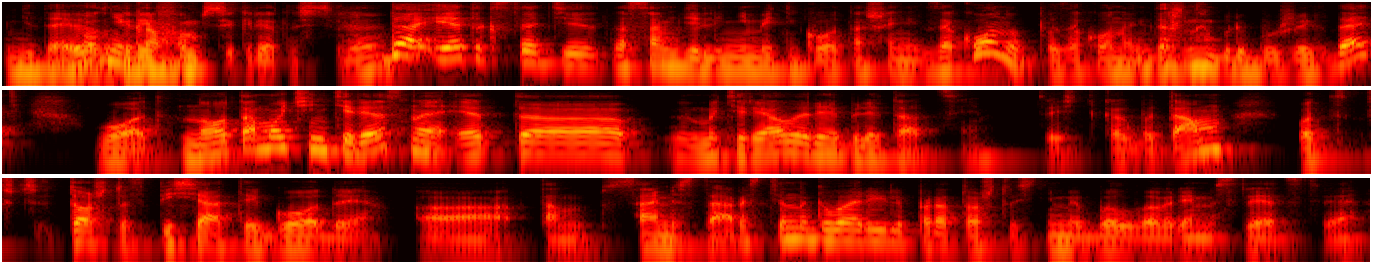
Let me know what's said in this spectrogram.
не дают Под никому. грифом секретности, да? Да, и это, кстати, на самом деле не имеет никакого отношения к закону, по закону они должны были бы уже их дать, вот. Но там очень интересно, это материалы реабилитации. То есть, как бы там, вот то, что в 50-е годы э, там сами старости наговорили про то, что с ними было во время следствия,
